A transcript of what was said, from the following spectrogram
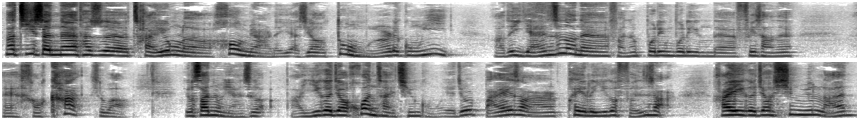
那机身呢，它是采用了后面的也叫镀膜的工艺啊，这颜色呢，反正波灵波灵的，非常的哎好看，是吧？有三种颜色啊，一个叫幻彩晴空，也就是白色配了一个粉色；还有一个叫星云蓝，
